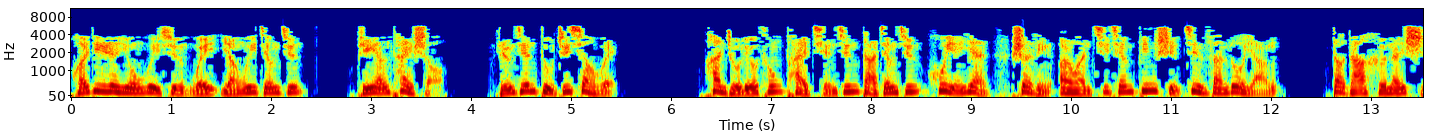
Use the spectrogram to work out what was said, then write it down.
怀帝任用魏逊为扬威将军、平阳太守，仍兼杜之校尉。汉主刘聪派前军大将军呼延晏率领二万七千兵士进犯洛阳，到达河南时，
